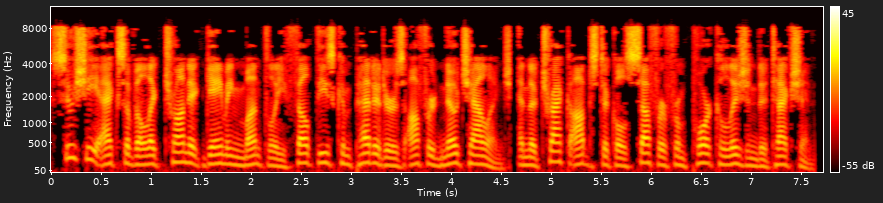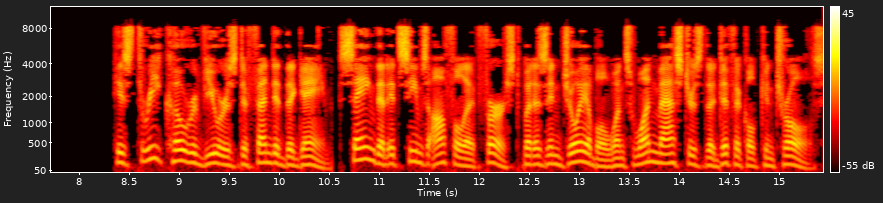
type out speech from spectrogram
Sushi X of Electronic Gaming Monthly felt these competitors offered no challenge, and the track obstacles suffer from poor collision detection. His three co-reviewers defended the game, saying that it seems awful at first but is enjoyable once one masters the difficult controls.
